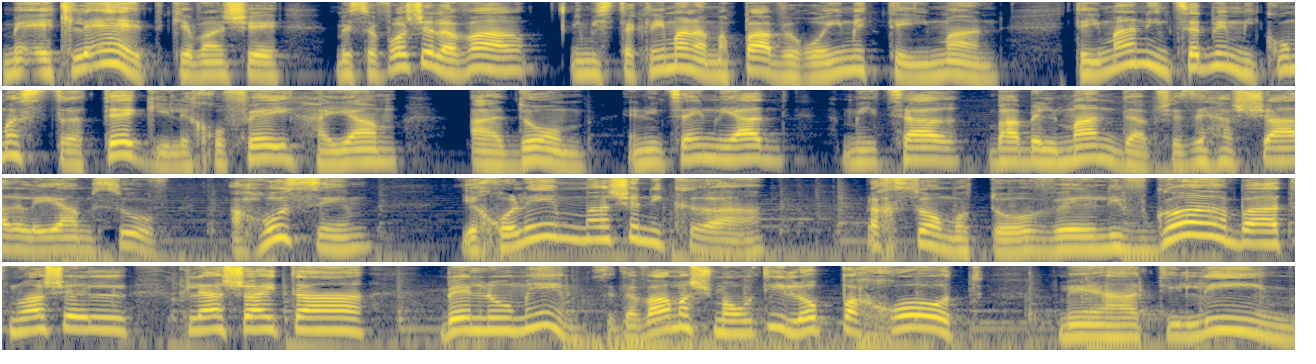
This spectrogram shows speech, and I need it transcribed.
מעת לעת, כיוון שבסופו של דבר, אם מסתכלים על המפה ורואים את תימן, תימן נמצאת במיקום אסטרטגי לחופי הים האדום. הם נמצאים ליד מיצר באב אל-מנדב, שזה השער לים סוף. החוסים יכולים, מה שנקרא, לחסום אותו ולפגוע בתנועה של כלי השיט בינלאומיים. זה דבר משמעותי לא פחות מהטילים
